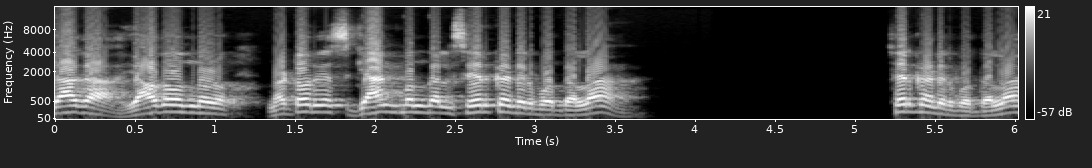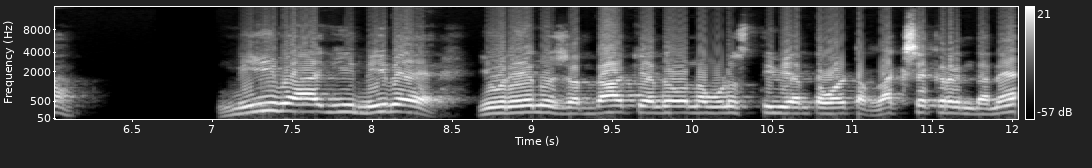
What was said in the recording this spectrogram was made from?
ಜಾಗ, ಯಾವುದೋ ಒಂದು ನಟೋರಿಯಸ್ ಗ್ಯಾಂಗ್ ಬಂದಲ್ಲಿ ಸೇರ್ಕೊಂಡಿರ್ಬೋದಲ್ಲ? ಸೇರ್ಕೊಂಡಿರ್ಬೋದಲ್ಲ? ನೀವಾಗಿ ನೀವೇ ಇವರೇನು ಶ್ರದ್ಧಾ ಕೇಂದ್ರವನ್ನ ಉಳಿಸ್ತೀವಿ ಅಂತ ಹೊರಟ ರಕ್ಷಕರಿಂದನೇ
